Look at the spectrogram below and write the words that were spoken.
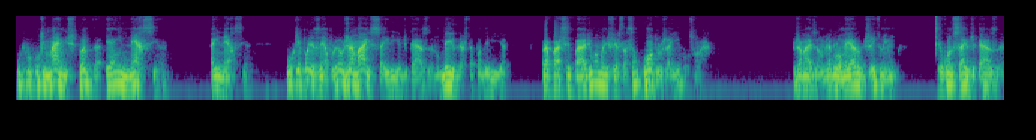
O, o que mais me espanta é a inércia. A inércia. Porque, por exemplo, eu jamais sairia de casa no meio desta pandemia para participar de uma manifestação contra o Jair Bolsonaro. Jamais, eu não me aglomero de jeito nenhum. Eu, quando saio de casa,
